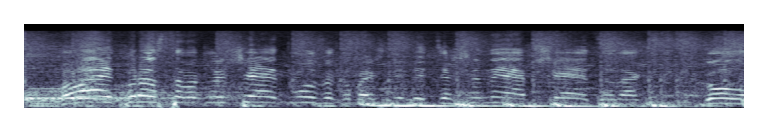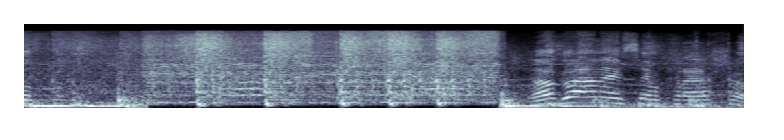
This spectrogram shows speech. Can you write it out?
Бывает просто выключает музыку почти до тишины, общается так голосом. Но главное всем хорошо.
